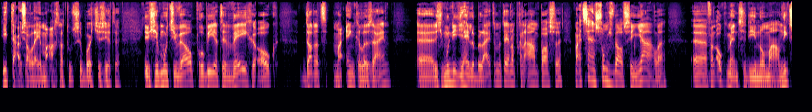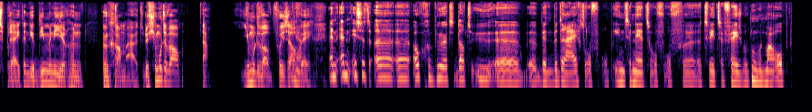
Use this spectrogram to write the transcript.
Die thuis alleen maar achter het toetsenbordje zitten. Dus je moet je wel proberen te wegen ook dat het maar enkele zijn. Uh, dus je moet niet je hele beleid er meteen op gaan aanpassen. Maar het zijn soms wel signalen uh, van ook mensen die je normaal niet spreekt... en die op die manier hun, hun gram uiten. Dus je moet er wel je moet het wel voor jezelf ja. wegen. En, en is het uh, uh, ook gebeurd dat u uh, bent bedreigd... of op internet of, of Twitter, Facebook, noem het maar op...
